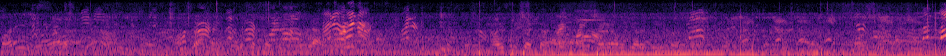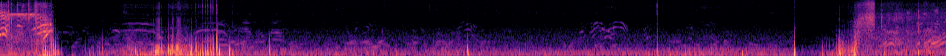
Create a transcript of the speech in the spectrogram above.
Buddy. Awesome. Was finished like that. I was hanging out with the other team for Yeah. Remember Noah?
